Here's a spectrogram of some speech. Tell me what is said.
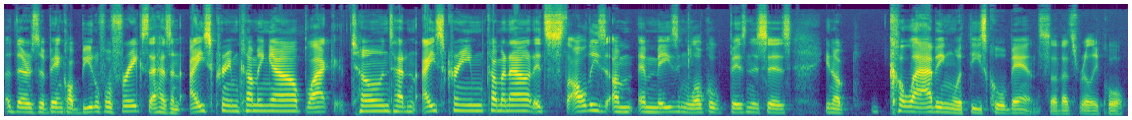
there's a band called Beautiful Freaks that has an ice cream coming out. Black Tones had an ice cream coming out. It's all these um, amazing local businesses, you know, collabing with these cool bands. So that's really cool.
